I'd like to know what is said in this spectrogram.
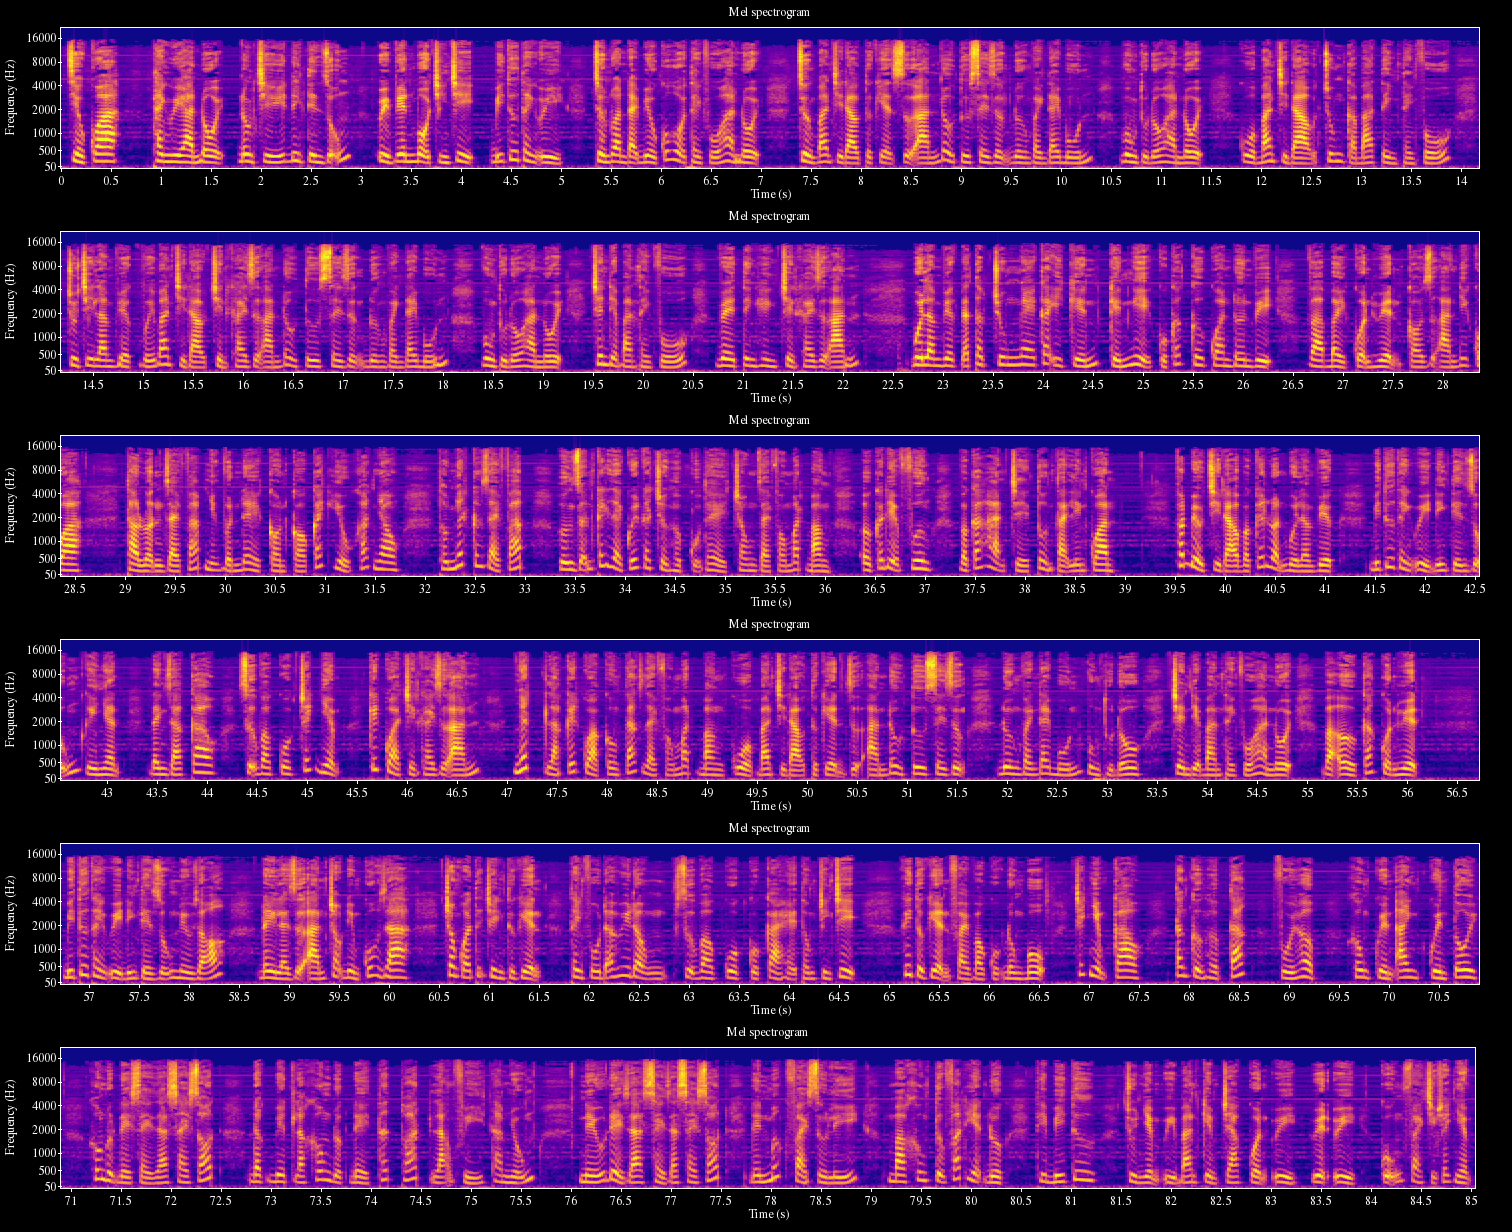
Chiều qua, Thành ủy Hà Nội, đồng chí Đinh Tiến Dũng, Ủy viên Bộ Chính trị, Bí thư Thành ủy, Trưởng đoàn đại biểu Quốc hội thành phố Hà Nội, trưởng ban chỉ đạo thực hiện dự án đầu tư xây dựng đường vành đai 4 vùng thủ đô Hà Nội của ban chỉ đạo chung cả ba tỉnh thành phố chủ trì làm việc với ban chỉ đạo triển khai dự án đầu tư xây dựng đường vành đai 4 vùng thủ đô Hà Nội trên địa bàn thành phố về tình hình triển khai dự án. Buổi làm việc đã tập trung nghe các ý kiến, kiến nghị của các cơ quan đơn vị và 7 quận huyện có dự án đi qua, thảo luận giải pháp những vấn đề còn có cách hiểu khác nhau, thống nhất các giải pháp, hướng dẫn cách giải quyết các trường hợp cụ thể trong giải phóng mặt bằng ở các địa phương và các hạn chế tồn tại liên quan. Phát biểu chỉ đạo và kết luận buổi làm việc, Bí thư Thành ủy Đinh Tiến Dũng ghi nhận, đánh giá cao sự vào cuộc trách nhiệm, kết quả triển khai dự án, nhất là kết quả công tác giải phóng mặt bằng của Ban chỉ đạo thực hiện dự án đầu tư xây dựng đường vành đai 4 vùng thủ đô trên địa bàn thành phố Hà Nội và ở các quận huyện. Bí thư Thành ủy Đinh Tiến Dũng nêu rõ, đây là dự án trọng điểm quốc gia. Trong quá trình thực hiện, thành phố đã huy động sự vào cuộc của cả hệ thống chính trị. Khi thực hiện phải vào cuộc đồng bộ, trách nhiệm cao, tăng cường hợp tác, phối hợp, không quyền anh, quyền tôi, không được để xảy ra sai sót, đặc biệt là không được để thất thoát, lãng phí, tham nhũng. Nếu để ra xảy ra sai sót đến mức phải xử lý mà không tự phát hiện được thì bí thư, chủ nhiệm ủy ban kiểm tra quận ủy, huyện ủy cũng phải chịu trách nhiệm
